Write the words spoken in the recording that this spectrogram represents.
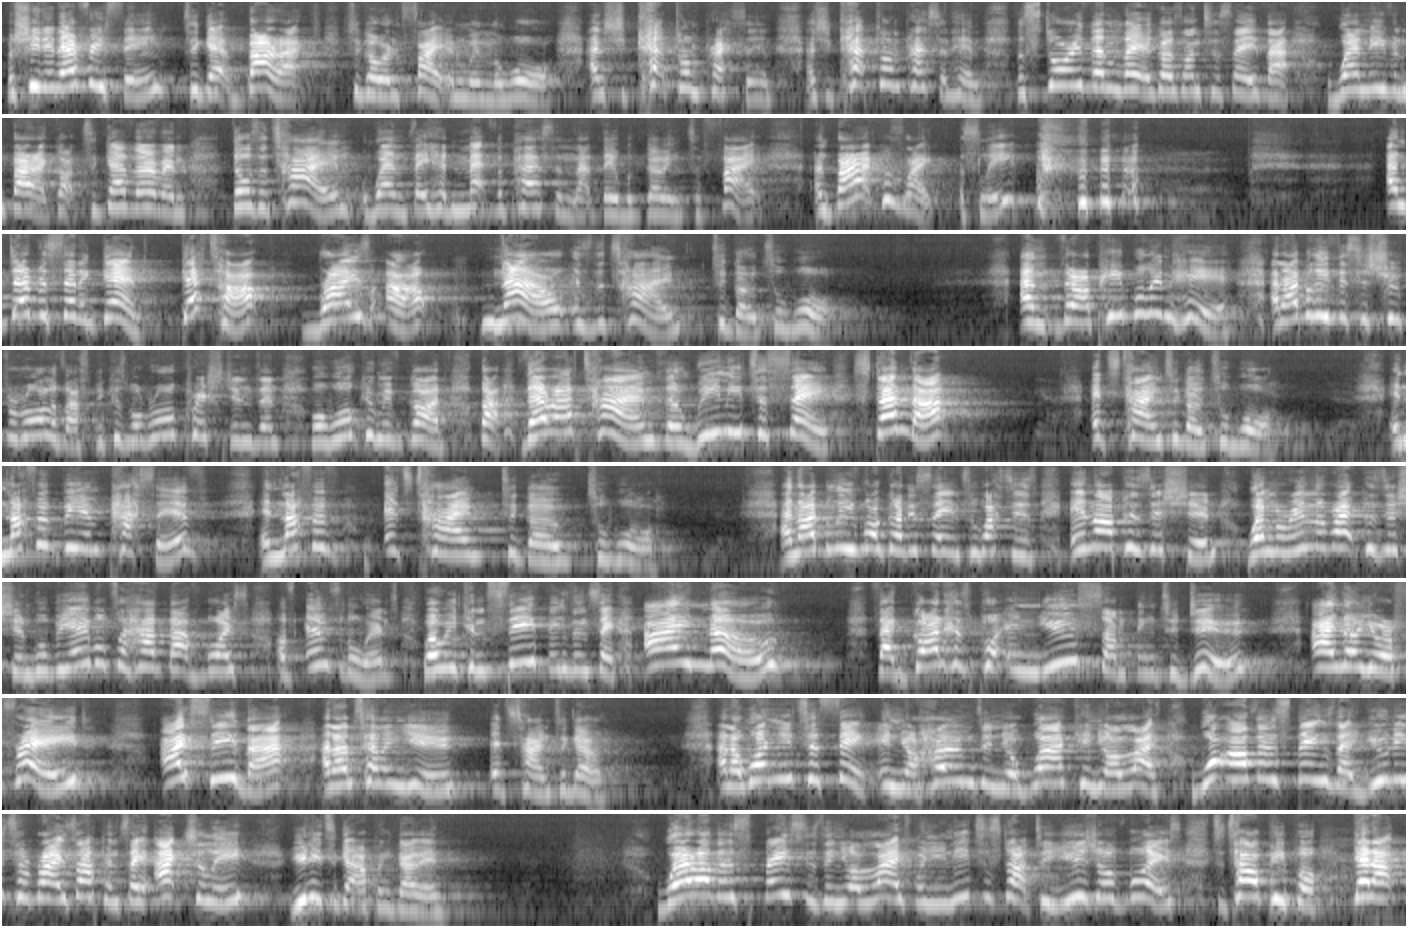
but she did everything to get Barak to go and fight and win the war. And she kept on pressing, and she kept on pressing him. The story then later goes on to say that when even Barak got together, and there was a time when they had met the person that they were going to fight, and Barak was like asleep. and Deborah said again, Get up, rise up, now is the time to go to war. And there are people in here, and I believe this is true for all of us because we're all Christians and we're walking with God. But there are times that we need to say, Stand up, it's time to go to war. Enough of being passive, enough of it's time to go to war. And I believe what God is saying to us is in our position, when we're in the right position, we'll be able to have that voice of influence where we can see things and say, I know that God has put in you something to do. I know you're afraid. I see that. And I'm telling you, it's time to go. And I want you to think in your homes, in your work, in your life, what are those things that you need to rise up and say, actually, you need to get up and go in? Where are those spaces in your life when you need to start to use your voice to tell people, get up,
